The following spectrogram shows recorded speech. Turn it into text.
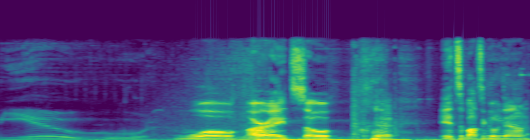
you? Whoa. Alright, so it's about to go down.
